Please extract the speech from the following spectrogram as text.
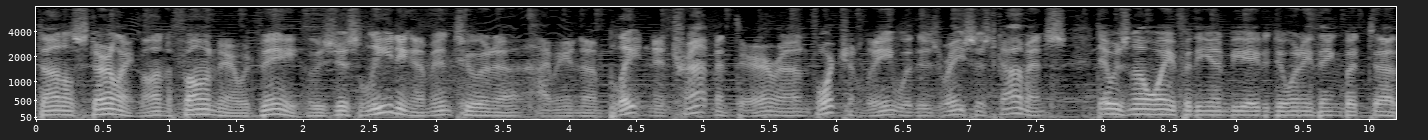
Donald Sterling on the phone there with V, who's just leading him into an, uh, I mean, a blatant entrapment there. Unfortunately, with his racist comments, there was no way for the NBA to do anything but uh,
